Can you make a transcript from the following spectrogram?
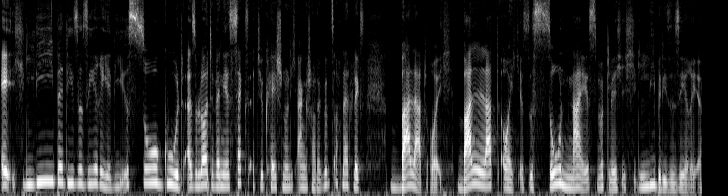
ey, ich liebe diese Serie. Die ist so gut. Also Leute, wenn ihr Sex Education noch nicht angeschaut habt, gibt's auf Netflix. Ballert euch. Ballert euch. Es ist so nice, wirklich. Ich liebe diese Serie.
